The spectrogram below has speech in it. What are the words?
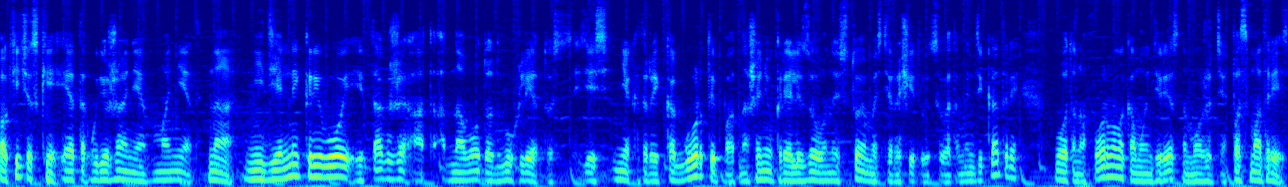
Фактически это удержание монет на недельной кривой и также от 1 до 2 лет. То есть Здесь некоторые когорты по отношению к реализованной стоимости рассчитываются в этом индикаторе. Вот она формула, кому интересно, можете посмотреть.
